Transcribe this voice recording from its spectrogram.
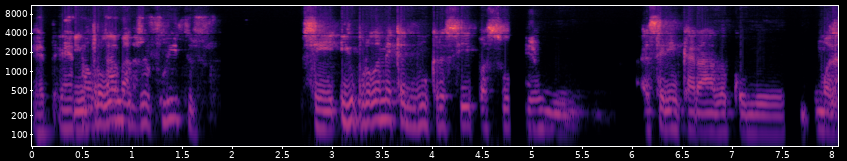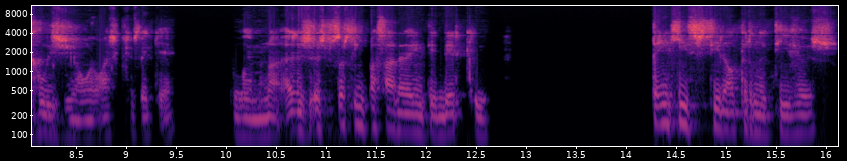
É, é e o problema dos aflitos. Sim, e o problema é que a democracia passou mesmo a ser encarada como uma religião. Eu acho que isso é que é o problema. As, as pessoas têm que passar a entender que tem que existir alternativas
